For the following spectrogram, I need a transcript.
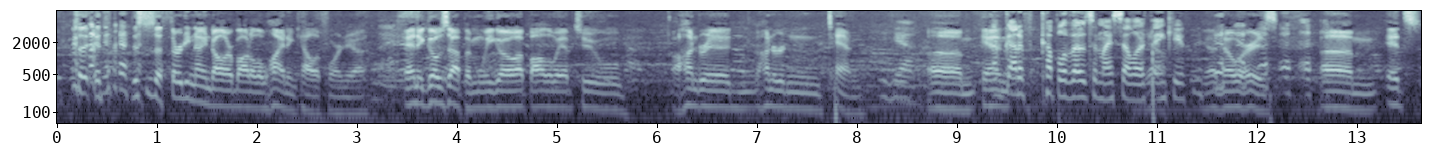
so it's, this is a thirty nine dollar bottle of wine in California, nice. and it goes up, and we go up all the way up to 100, 110. Yeah. Um, and I've got a couple of those in my cellar. Yeah. Thank you. Yeah, no worries. Um, it's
